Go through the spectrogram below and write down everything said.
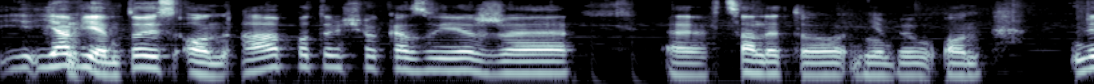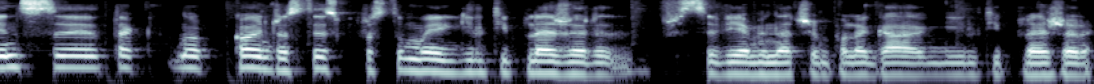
Ja wiem, to jest on, a potem się okazuje, że e, wcale to nie był on. Więc y, tak, no kończąc, to jest po prostu moje guilty pleasure. Wszyscy wiemy, na czym polega guilty pleasure.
